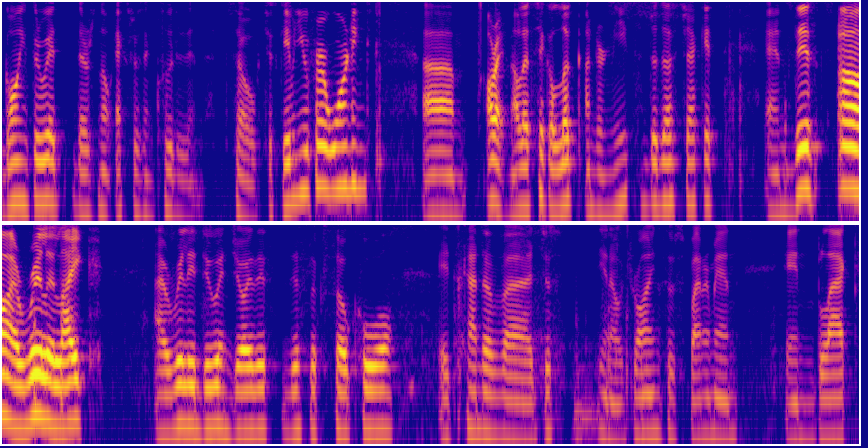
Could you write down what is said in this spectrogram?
going through it, there's no extras included in that. So just giving you a fair warning. Um, all right, now let's take a look underneath the dust jacket. And this, oh, I really like I really do enjoy this. This looks so cool. It's kind of uh, just, you know, drawings of Spider-Man in black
